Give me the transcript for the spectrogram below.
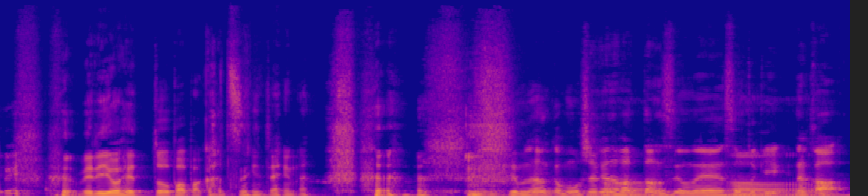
ヘッベリオヘッドパパ活みたいな。でもなんか申し訳なかったんですよね、その時なんか、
